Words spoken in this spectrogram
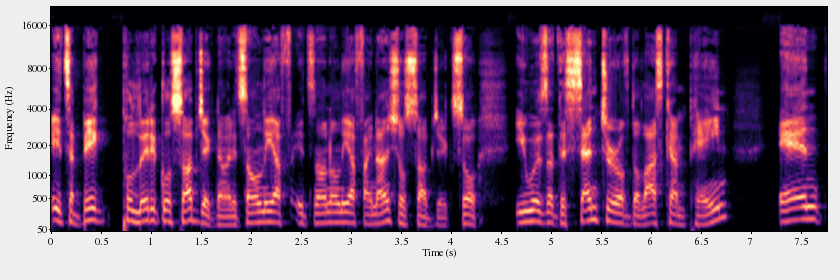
it's a big political subject now it's only a, it's not only a financial subject. So it was at the center of the last campaign and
